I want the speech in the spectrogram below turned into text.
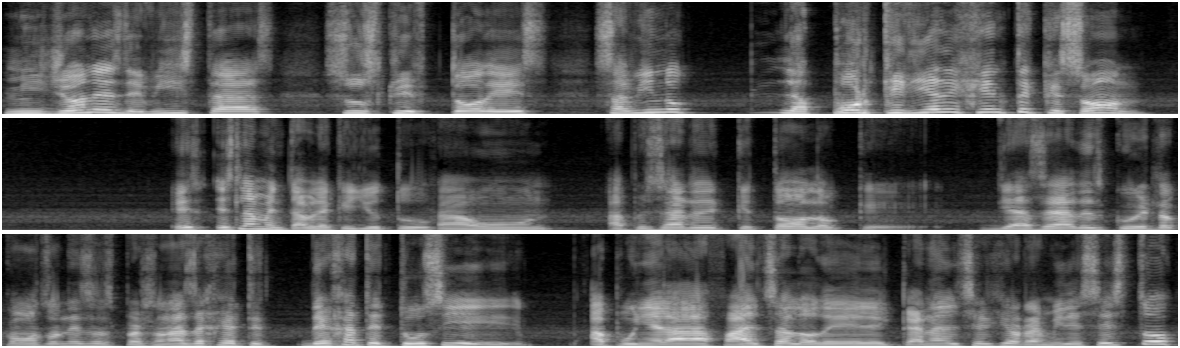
millones de vistas, suscriptores, sabiendo la porquería de gente que son. Es, lamentable que YouTube, aún a pesar de que todo lo que ya se ha descubierto como son esas personas, déjate, déjate tú si apuñalada falsa lo del canal Sergio Ramírez. Esto,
